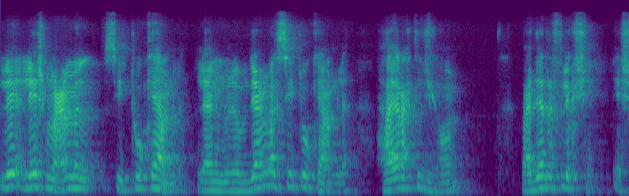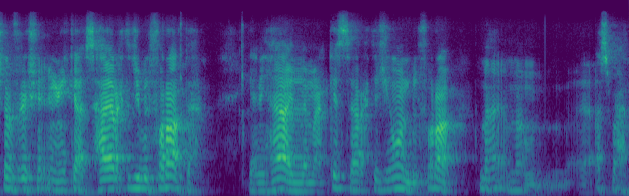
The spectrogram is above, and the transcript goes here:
ليش ما عمل C 2 كاملة؟ لأنه لو بدي أعمل C 2 كاملة هاي راح تجي هون. بعدين reflection إيش reflection انعكاس. هاي راح تجي بالفراغ تحت. يعني هاي لما اعكسها راح تجي هون بالفراغ. ما, ما أصبحت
